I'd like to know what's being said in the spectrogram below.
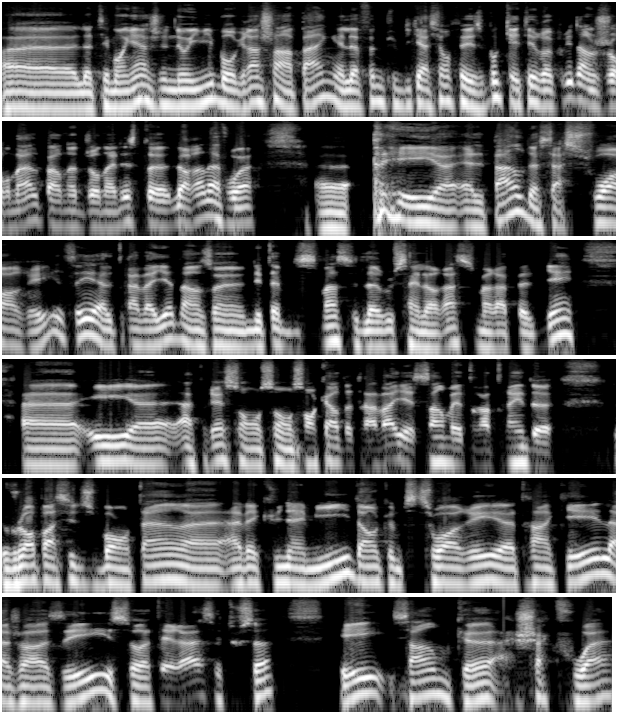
euh, le témoignage de Noémie Beaugrand-Champagne. Elle a fait une publication Facebook qui a été reprise dans le journal par notre journaliste euh, Laurent Lavoie. Euh, et elle parle de sa soirée. Tu sais, elle travaillait dans un établissement, c'est de la rue Saint-Laurent, si je me rappelle bien. et après son, son, son quart de travail, elle semble être en train de, de vouloir passer du bon temps avec une amie. Donc, une petite soirée tranquille, à jaser sur la terrasse et tout ça. Et il semble que à chaque fois,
